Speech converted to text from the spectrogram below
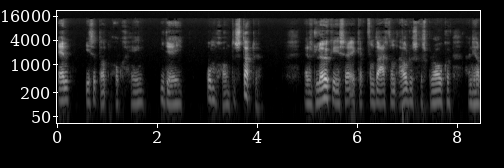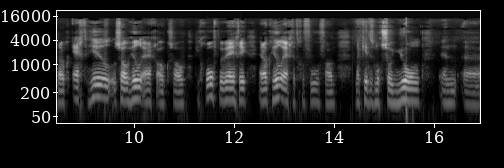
en is het dan ook geen idee om gewoon te starten. En het leuke is, hè, ik heb vandaag dan ouders gesproken en die hadden ook echt heel, zo heel erg ook zo die golfbeweging en ook heel erg het gevoel van mijn kind is nog zo jong en uh,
